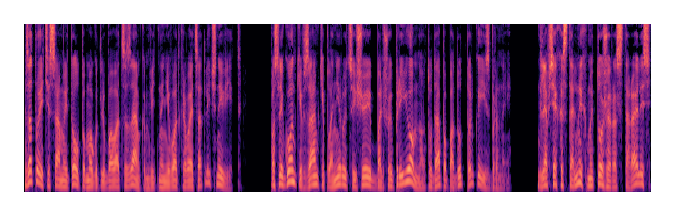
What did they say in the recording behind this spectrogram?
Зато эти самые толпы могут любоваться замком, ведь на него открывается отличный вид. После гонки в замке планируется еще и большой прием, но туда попадут только избранные. Для всех остальных мы тоже расстарались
